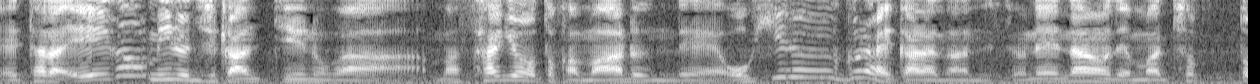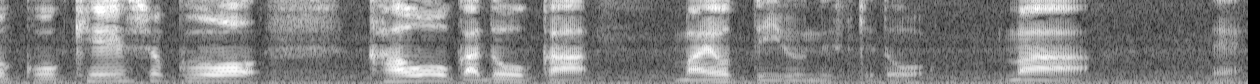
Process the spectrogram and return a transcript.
えただ映画を見る時間っていうのが、まあ、作業とかもあるんで、お昼ぐらいからなんですよね。なので、まあ、ちょっとこう、軽食を買おうかどうか迷っているんですけど、まあ、ね、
